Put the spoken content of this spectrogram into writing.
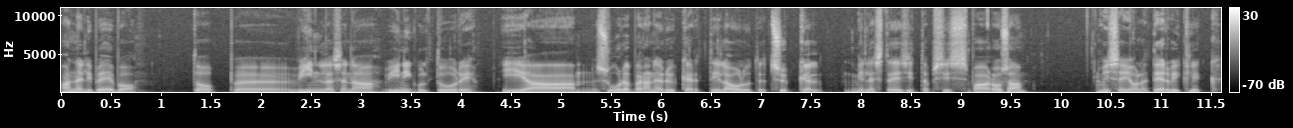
Anneli Peebo toob äh, viinlasena viinikultuuri ja suurepärane Rükerti laulude tsükkel, millest ta esitab siis paar osa, mis ei ole terviklik,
